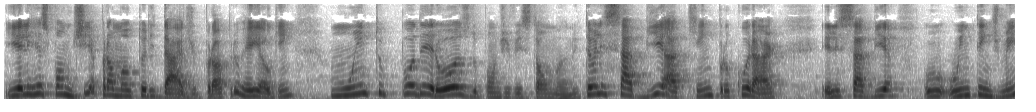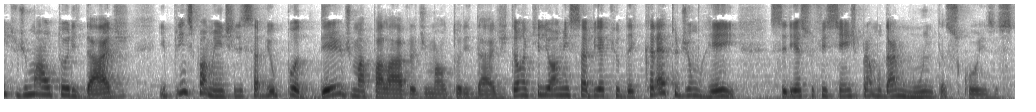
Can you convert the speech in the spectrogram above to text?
e ele respondia para uma autoridade, o próprio rei, alguém muito poderoso do ponto de vista humano. Então ele sabia a quem procurar, ele sabia o, o entendimento de uma autoridade e principalmente ele sabia o poder de uma palavra de uma autoridade. Então aquele homem sabia que o decreto de um rei seria suficiente para mudar muitas coisas.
